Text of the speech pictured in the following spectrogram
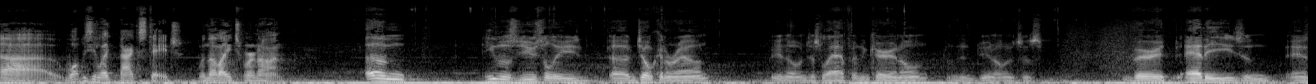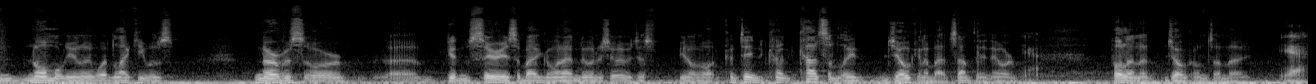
uh, what was he like backstage when the lights weren't on? Um, he was usually uh, joking around, you know, just laughing and carrying on. And, you know, it was just very at ease and, and normal. You know, it wasn't like he was nervous or uh, getting serious about going out and doing a show. It was just, you know, continue, con- constantly joking about something or Yeah. pulling a joke on somebody. Yeah.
